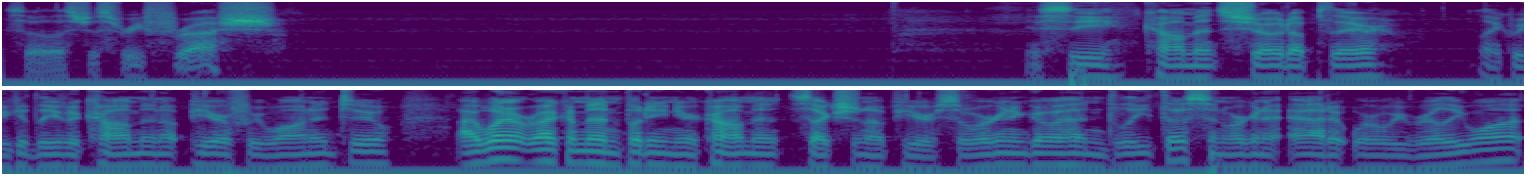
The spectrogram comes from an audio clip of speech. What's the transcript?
So let's just refresh. You see comments showed up there. Like we could leave a comment up here if we wanted to. I wouldn't recommend putting your comment section up here. So we're going to go ahead and delete this and we're going to add it where we really want.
